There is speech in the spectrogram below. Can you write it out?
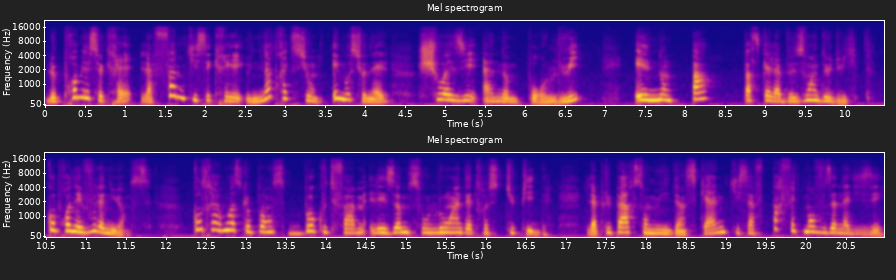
Le premier secret, la femme qui sait créer une attraction émotionnelle choisit un homme pour lui et non pas parce qu'elle a besoin de lui. Comprenez-vous la nuance? Contrairement à ce que pensent beaucoup de femmes, les hommes sont loin d'être stupides. La plupart sont munis d'un scan qui savent parfaitement vous analyser.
